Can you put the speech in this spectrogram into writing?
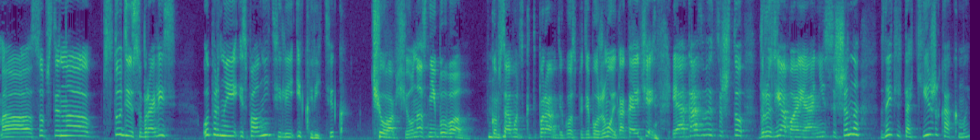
А, собственно, в студии собрались оперные исполнители и критик. Че вообще у нас не бывало? В комсомольской правде, господи боже мой, какая честь. И оказывается, что, друзья мои, они совершенно, знаете ли, такие же, как мы.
